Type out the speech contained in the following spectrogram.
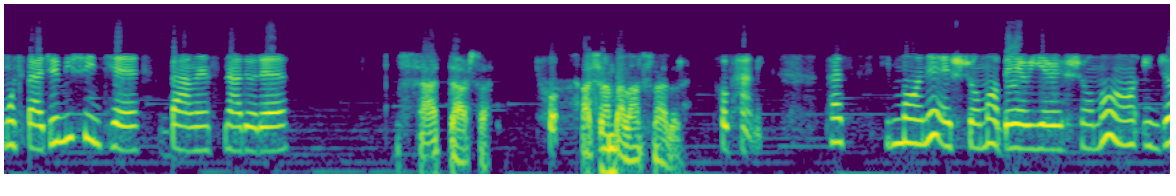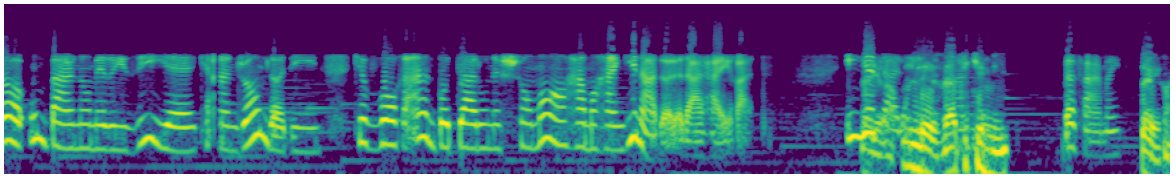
متوجه میشین که بالانس نداره؟ صد درصد. خب. اصلا بالانس نداره. خب همین. پس مانع شما بریر شما اینجا اون برنامه ریزیه که انجام دادین که واقعا با درون شما هماهنگی نداره در حقیقت. این یه دلیل اون لذتی که می بفرمایید. دقیقا.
